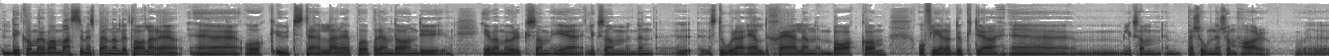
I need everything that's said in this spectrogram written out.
det kommer att vara massor med spännande talare eh, och utställare på, på den dagen. Det är Eva Mörk som är liksom den eh, stora eldsjälen bakom och flera duktiga eh, liksom personer som har Eh,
